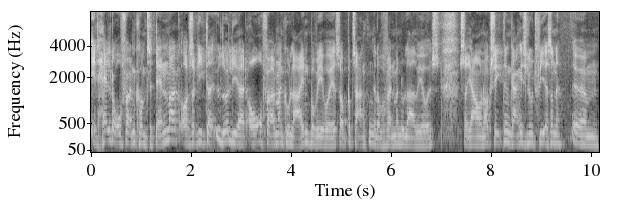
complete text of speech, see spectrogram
et halvt år før den kom til Danmark, og så gik der yderligere et år før man kunne lege den på VHS op på tanken, eller hvor fanden man nu lejede VHS. Så jeg har jo nok set den en gang i slut 80'erne. Øhm,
